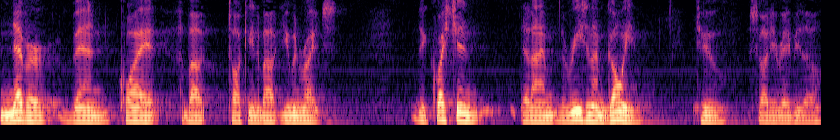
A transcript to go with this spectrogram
never been quiet about talking about human rights. The question that I'm, the reason I'm going to Saudi Arabia, though,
